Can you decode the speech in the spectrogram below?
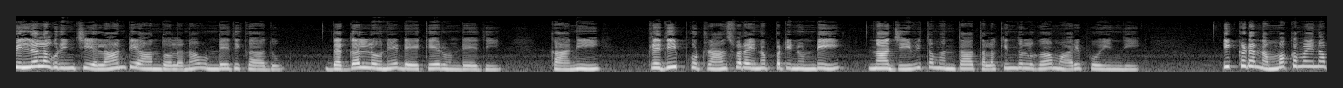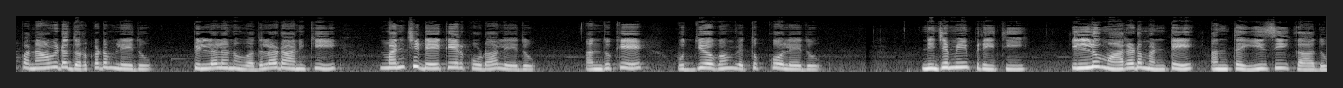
పిల్లల గురించి ఎలాంటి ఆందోళన ఉండేది కాదు. దగ్గరలోనే డే కేర్ ఉండేది. కానీ ప్రదీప్కు ట్రాన్స్ఫర్ అయినప్పటి నుండి నా జీవితమంతా తలకిందులుగా మారిపోయింది. ఇక్కడ నమ్మకమైన పనావిడ దొరకడం లేదు. పిల్లలను వదలడానికి మంచి డే కేర్ కూడా లేదు. అందుకే ఉద్యోగం వెతుక్కోలేదు. నిజమే ప్రీతి ఇల్లు మారడం అంటే అంత ఈజీ కాదు.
